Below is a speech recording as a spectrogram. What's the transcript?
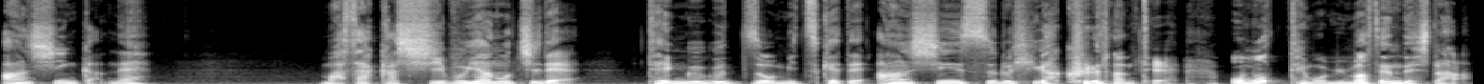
安心感ね。まさか渋谷の地で天狗グッズを見つけて安心する日が来るなんて 思ってもみませんでした。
